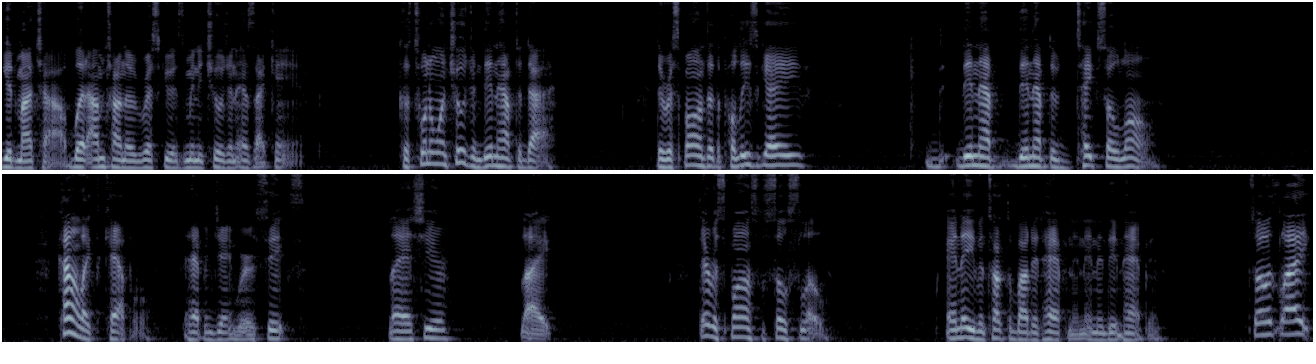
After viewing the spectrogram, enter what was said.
get my child, but I'm trying to rescue as many children as I can. Because 21 children didn't have to die. The response that the police gave didn't have didn't have to take so long. Kind of like the Capitol that happened January 6th last year. Like, their response was so slow and they even talked about it happening and it didn't happen. So it's like,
